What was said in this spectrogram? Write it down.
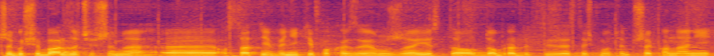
czego się bardzo cieszymy. E, ostatnie wyniki pokazują, że jest to dobra decyzja, jesteśmy o tym przekonani.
